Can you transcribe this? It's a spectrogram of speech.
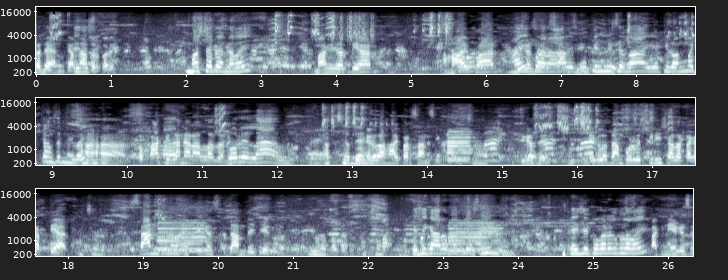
ও দেন কেমন আদর করে। মাস্টার পেয়ার না ভাই? মাস্টার পিয়ার হাইপার হাই ঠিক আছে আরে বুকের নিচে ভাই একই রং মাইক টানছেন নাই ভাই? ও পাখি জানে আর আল্লাহ জানে। ওরে লাল। আচ্ছা দেখ এগুলো হাইপার সানসিক ঠিক আছে? এগুলোর দাম পড়বে তিরিশ হাজার টাকা পেয়ার। আচ্ছা। টানগুলোর থেকে দাম বেশি এগুলো। এগুলো। আচ্ছা। এদিকে আরও পাখি আছে? এই যে কোকাটেলগুলো ভাই? পাখি নিয়ে গেছে?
